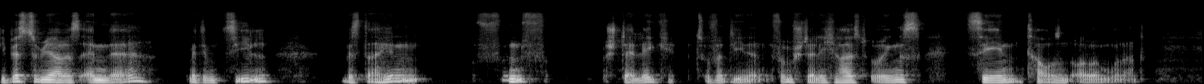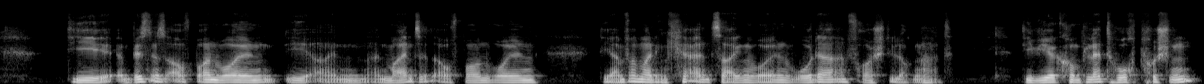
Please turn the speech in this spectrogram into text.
die bis zum Jahresende mit dem Ziel, bis dahin fünfstellig zu verdienen. Fünfstellig heißt übrigens 10.000 Euro im Monat die ein Business aufbauen wollen, die ein, ein Mindset aufbauen wollen, die einfach mal den Kerlen zeigen wollen, wo der Frosch die Locken hat, die wir komplett hochpushen,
